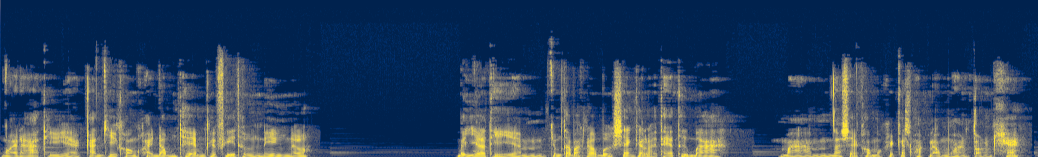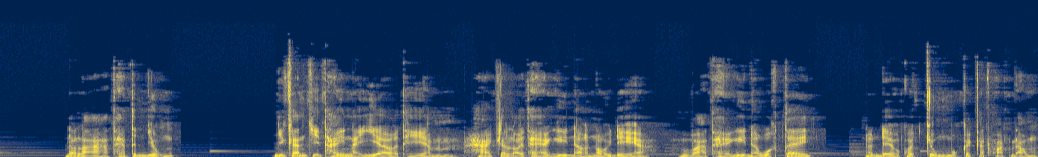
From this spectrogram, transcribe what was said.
Ngoài ra thì à, các anh chị còn phải đóng thêm cái phí thường niên nữa. bây giờ thì chúng ta bắt đầu bước sang cái loại thẻ thứ ba mà nó sẽ có một cái cách hoạt động hoàn toàn khác. Đó là thẻ tín dụng. Như các anh chị thấy nãy giờ thì hai cái loại thẻ ghi nợ nội địa và thẻ ghi nợ quốc tế, nó đều có chung một cái cách hoạt động.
